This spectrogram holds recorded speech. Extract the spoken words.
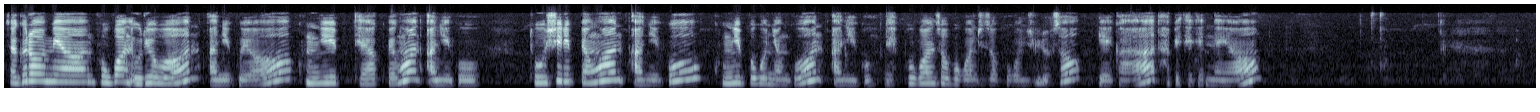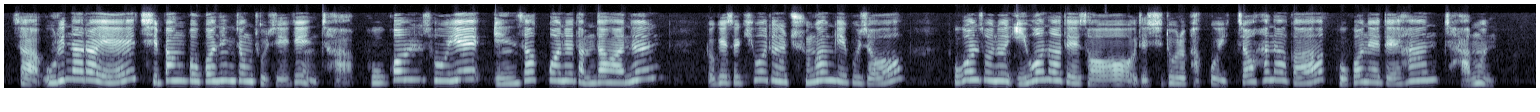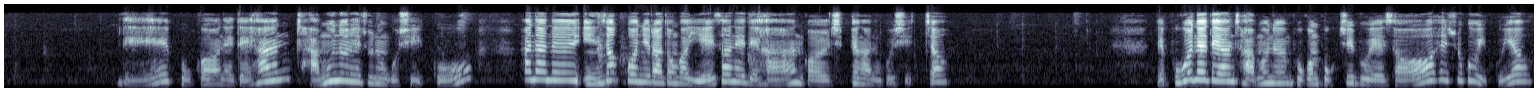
자, 그러면 보건의료원 아니고요. 국립대학병원 아니고 도시립병원 아니고 국립보건연구원 아니고 네, 보건소, 보건지소, 보건진료소 얘가 답이 되겠네요. 자, 우리나라의 지방보건행정조직인 자, 보건소의 인사권을 담당하는 여기에서 키워드는 중앙기구죠. 보건소는 이원화돼서 이제 지도를 받고 있죠. 하나가 보건에 대한 자문. 네, 보건에 대한 자문을 해주는 곳이 있고, 하나는 인사권이라던가 예산에 대한 걸 집행하는 곳이 있죠. 네, 보건에 대한 자문은 보건복지부에서 해주고 있고요.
